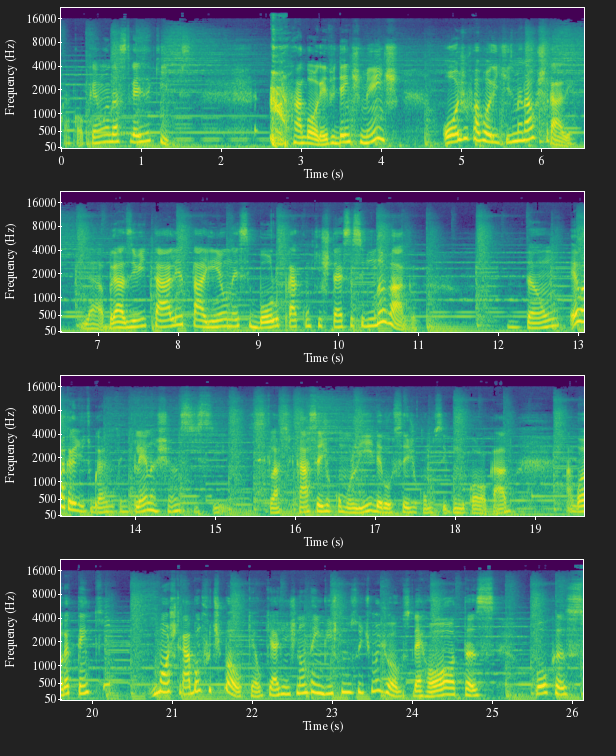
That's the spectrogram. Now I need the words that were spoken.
para qualquer uma das três equipes. Agora, evidentemente, hoje o favoritismo é da Austrália. E a Brasil e Itália estariam nesse bolo para conquistar essa segunda vaga. Então, eu acredito que o Brasil tem plena chance de se, de se classificar, seja como líder ou seja como segundo colocado. Agora tem que mostrar bom futebol, que é o que a gente não tem visto nos últimos jogos. Derrotas, poucas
